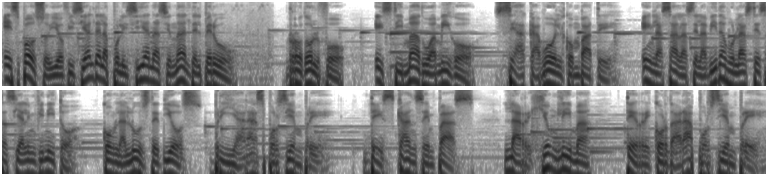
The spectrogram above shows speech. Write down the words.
esposo y oficial de la Policía Nacional del Perú. Rodolfo, estimado amigo, se acabó el combate. En las alas de la vida volaste hacia el infinito. Con la luz de Dios brillarás por siempre. Descansa en paz. La región Lima te recordará por siempre.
